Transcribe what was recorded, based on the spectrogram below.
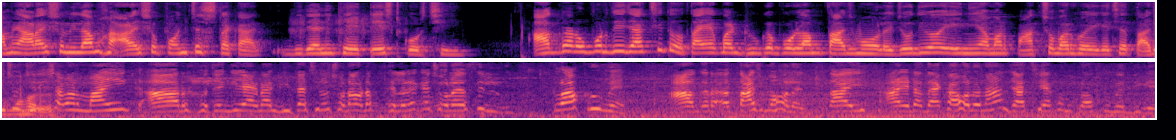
আমি আড়াইশো নিলাম, আড়াইশো পঞ্চাশ টাকা বিরিয়ানি খেয়ে টেস্ট করছি। আগ্রার ওপর দিয়ে যাচ্ছি তো তাই একবার ঢুকে পড়লাম তাজমহলে। যদিও এই নিয়ে আমার পাঁচ ছবার হয়ে গেছে তাজমহল। আমার মাইক আর হচ্ছে গিয়ে একটা গীতা ছিল ছোটা ওটা ফেলে রেখে চলে এসেছি ক্লক রুমে আগ্রা তাজমহলে। তাই আর এটা দেখা হলো না যাচ্ছি এখন ক্লক রুমের দিকে।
